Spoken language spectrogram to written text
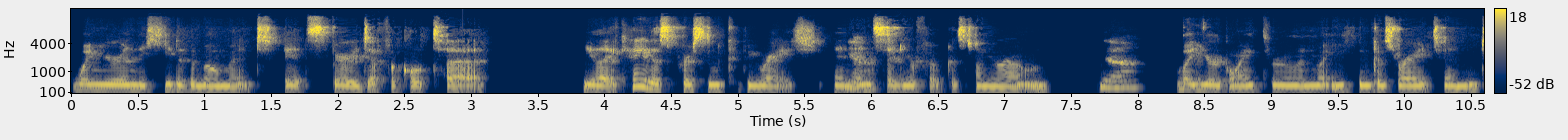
When you're in the heat of the moment, it's very difficult to be like, hey, this person could be right. And yeah. instead, you're focused on your own. Yeah what you're going through and what you think is right and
